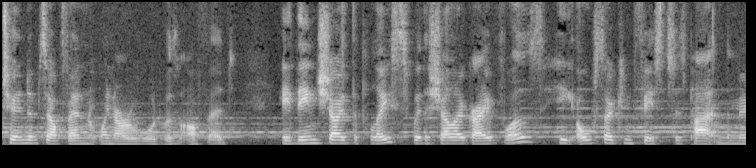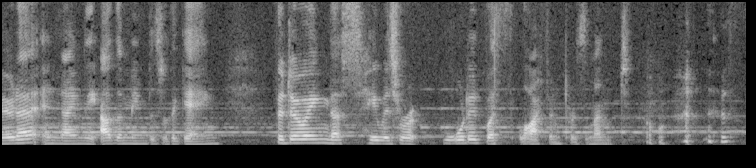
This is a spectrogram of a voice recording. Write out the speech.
turned himself in when a reward was offered. He then showed the police where the shallow grave was. He also confessed his part in the murder and named the other members of the gang. For doing this, he was rewarded with life imprisonment. It.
